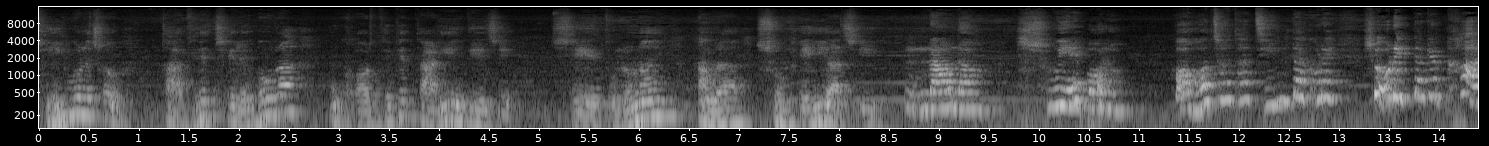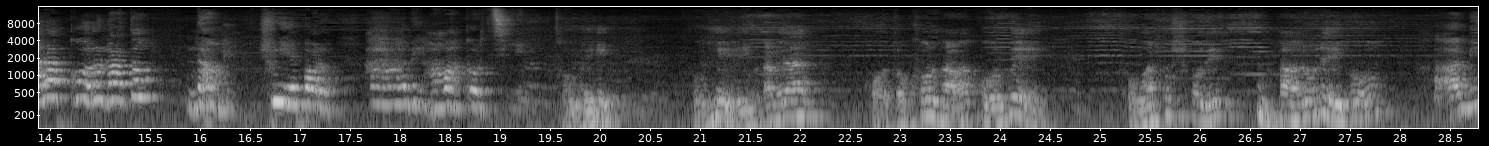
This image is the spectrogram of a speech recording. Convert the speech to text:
ঠিক বলেছ তাদের ছেলে বউরা ঘর থেকে তাড়িয়ে দিয়েছে। সে তুলনায় আমরা সুখেই আছি। নাও নাও শুয়ে পড়ো। অযথা চিন্তা করে শরীরটাকে খারাপ করো না তো। নাও শুয়ে পড়ো। আমি হাওয়া করছি। তুমি তুমি এইভাবে আর কতক্ষণ হাওয়া করবে? তোমার তো শরীর ভালো নেই গো। আমি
